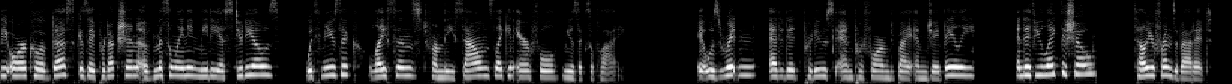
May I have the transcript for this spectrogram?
The Oracle of Dusk is a production of Miscellany Media Studios with music licensed from the Sounds Like an Earful music supply. It was written, edited, produced, and performed by MJ Bailey. And if you like the show, tell your friends about it.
